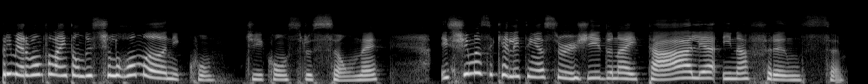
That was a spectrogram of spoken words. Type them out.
Primeiro vamos falar então do estilo românico de construção, né? Estima-se que ele tenha surgido na Itália e na França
